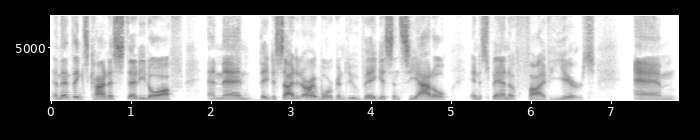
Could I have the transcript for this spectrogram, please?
And then things kind of steadied off. And then they decided, all right, well, we're going to do Vegas and Seattle in a span of five years and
